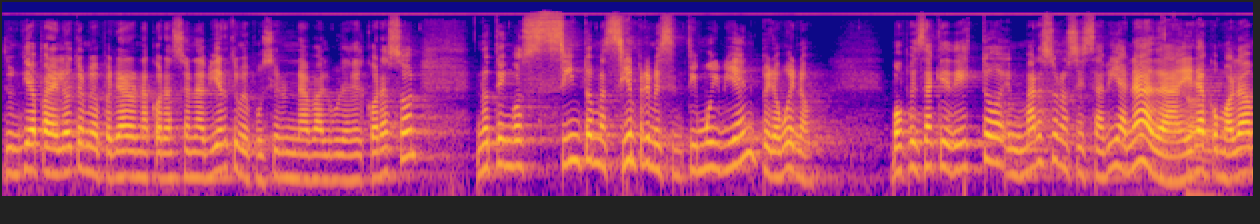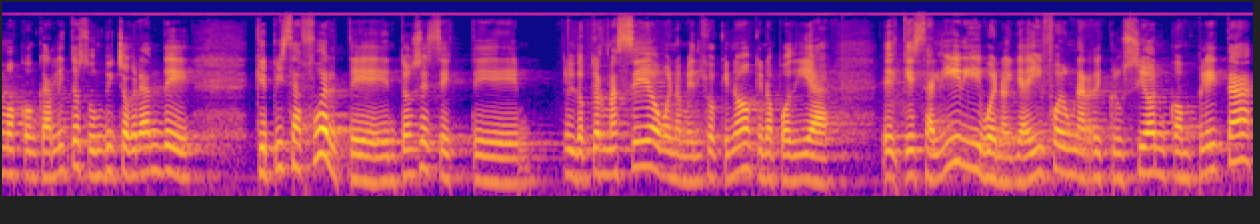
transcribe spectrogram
de un día para el otro me operaron a corazón abierto y me pusieron una válvula en el corazón. No tengo síntomas, siempre me sentí muy bien, pero bueno, vos pensás que de esto en marzo no se sabía nada, era como hablábamos con Carlitos, un bicho grande que pisa fuerte. Entonces, este, el doctor Maceo, bueno, me dijo que no, que no podía eh, que salir y bueno, y ahí fue una reclusión completa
